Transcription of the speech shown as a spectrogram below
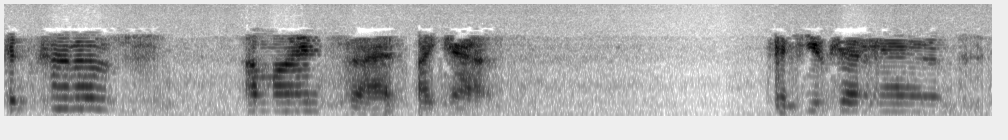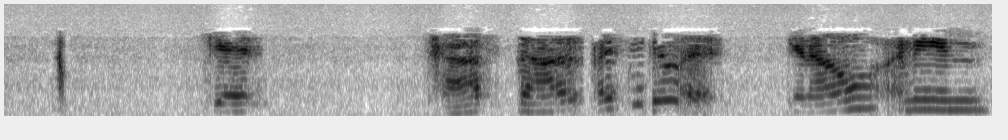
it's kind of a mindset, I guess. If you can get past that, I can do it. You know, I mean,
